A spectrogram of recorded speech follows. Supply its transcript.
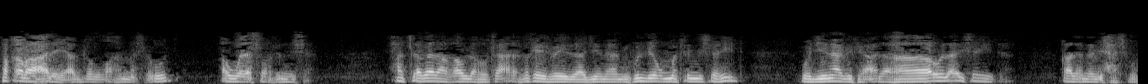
فقرأ عليه عبد الله بن مسعود أول سورة النساء حتى بلغ قوله تعالى فكيف إذا جئنا من كل أمة بشهيد وجئنا بك على هؤلاء شهيدا؟ قال النبي حسبك.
